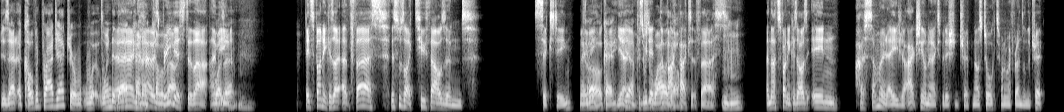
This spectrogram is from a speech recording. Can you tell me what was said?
Is that a COVID project or wh- when did that Uh, kind of was come previous to that. I about? Was mean, it? It's funny because I at first this was like 2016, maybe. Oh, okay. yeah, because we So did the while ago. backpacks at 1st Mhm. and that's funny because I was in I was somewhere in Asia, actually on an expedition trip, and I was talking to one of my friends on the trip,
